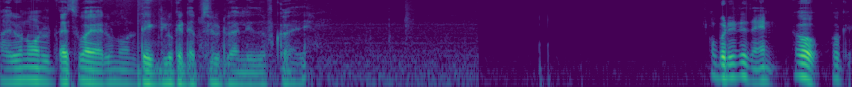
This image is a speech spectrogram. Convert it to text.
I don't want to. That's why I don't want to take look at absolute values of chi. Oh, but it is n. Oh, okay,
